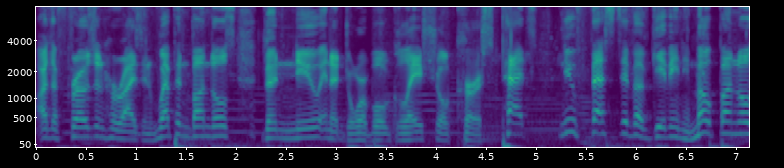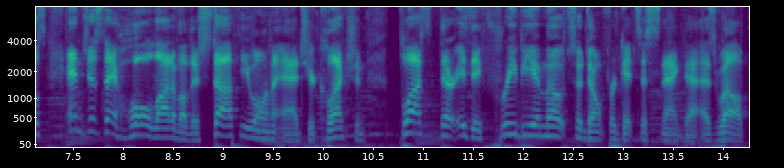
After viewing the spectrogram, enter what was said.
are the Frozen Horizon weapon bundles, the new and adorable Glacial Curse pets, new Festive of Giving emote bundles, and just a whole lot of other stuff you want to add to your collection. Plus, there is a freebie emote, so don't forget to snag that as well.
